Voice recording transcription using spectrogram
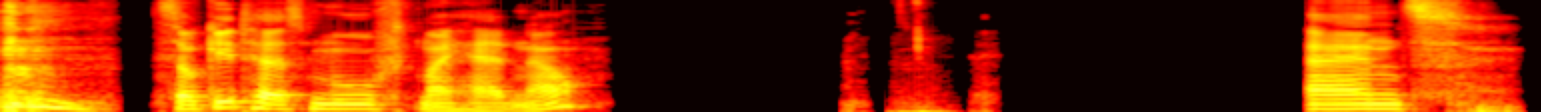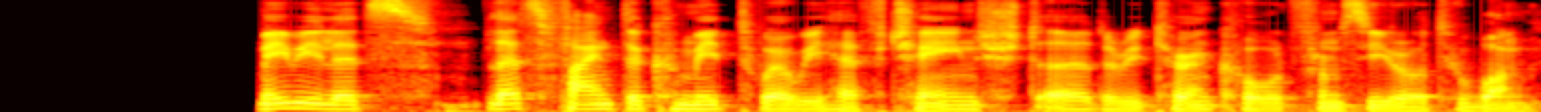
So Git has moved my head now. And maybe let's let's find the commit where we have changed uh, the return code from 0 to 1.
